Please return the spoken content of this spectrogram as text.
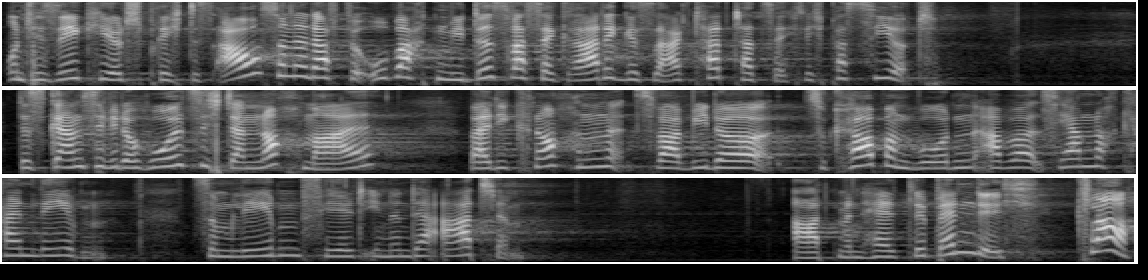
Und Ezekiel spricht es aus und er darf beobachten, wie das, was er gerade gesagt hat, tatsächlich passiert. Das Ganze wiederholt sich dann nochmal, weil die Knochen zwar wieder zu Körpern wurden, aber sie haben noch kein Leben. Zum Leben fehlt ihnen der Atem. Atmen hält lebendig, klar.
